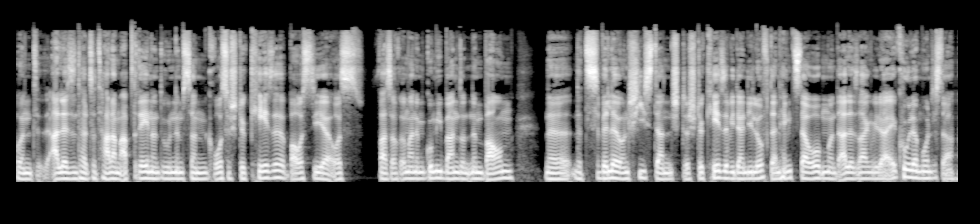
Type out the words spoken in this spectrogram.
und alle sind halt total am Abdrehen und du nimmst dann ein großes Stück Käse, baust dir aus was auch immer, einem Gummiband und einem Baum eine, eine Zwille und schießt dann das Stück Käse wieder in die Luft, dann hängt's da oben und alle sagen wieder, ey cool, der Mond ist da.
